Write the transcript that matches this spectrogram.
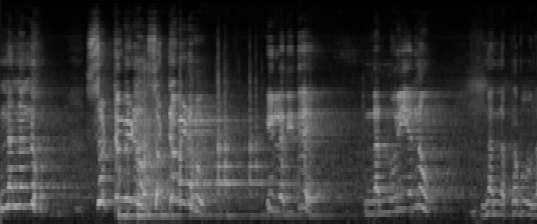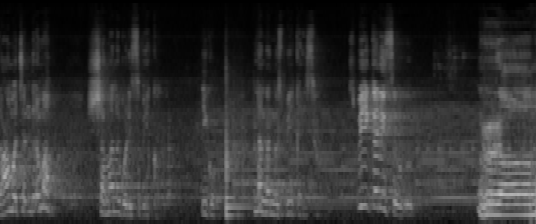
ನನ್ನನ್ನು ಸುಟ್ಟು ಬಿಡು ಸುಟ್ಟು ಬಿಡು. ಇಲ್ಲದಿದ್ರೆ ನನ್ನುರಿಯನ್ನು ನನ್ನ ಪ್ರಭು ರಾಮಚಂದ್ರಮ ಶಮನಗೊಳಿಸಬೇಕು. ಈಗ ನನ್ನನ್ನು ಸ್ವೀಕರಿಸು. ಸ್ವೀಕರಿಸು. ರಾಮ.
